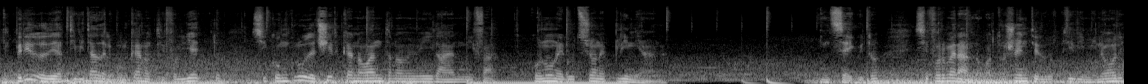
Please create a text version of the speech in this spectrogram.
Il periodo di attività del vulcano Trifoglietto si conclude circa 99.000 anni fa con un'eruzione pliniana in seguito si formeranno quattro centri eruttivi minori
